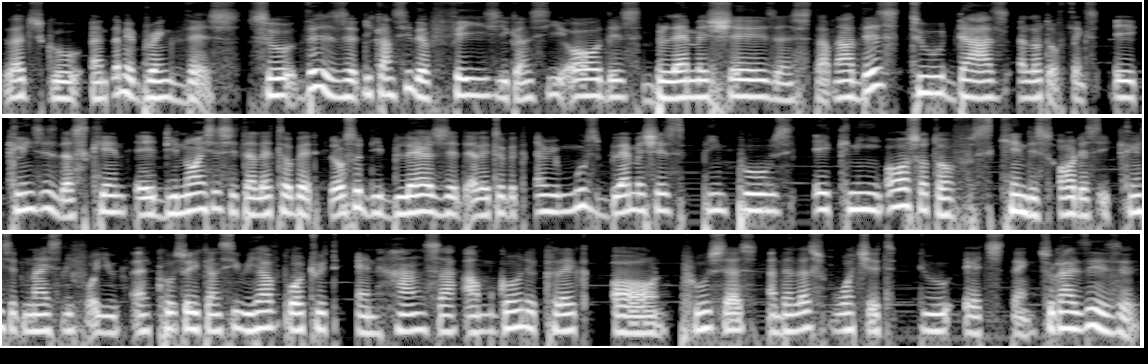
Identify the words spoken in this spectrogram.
Let's go and let me bring this. So this is it. You can see the face. You can see all these blemishes and stuff. Now this tool does a lot of things. It cleanses the skin. It denoises it a little bit. It also deblurs it a little bit and removes blemishes pimples acne all sort of skin disorders. It cleans it nicely for you. And so you can see we have portrait enhancer. I'm going to click on process and then let's watch it do its thing. So guys this is it.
